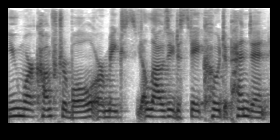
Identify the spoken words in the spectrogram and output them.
you more comfortable or makes allows you to stay codependent.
